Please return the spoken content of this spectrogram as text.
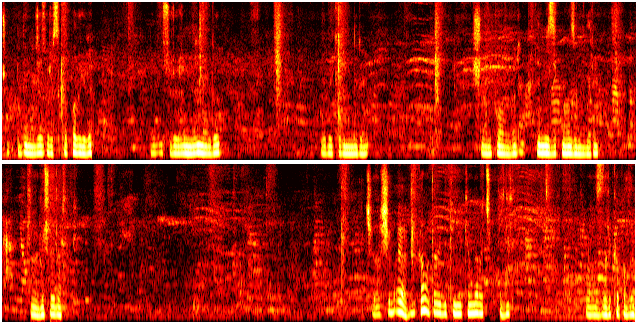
Çok gidemeyeceğiz. Orası kapalı gibi. Bir sürü ürünlerin olduğu bebek ürünleri, şampuanlar, temizlik malzemeleri, öyle şeyler. Çarşı bayağı büyük ama tabii bütün dükkanlar açık değil. Bazıları kapalı.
